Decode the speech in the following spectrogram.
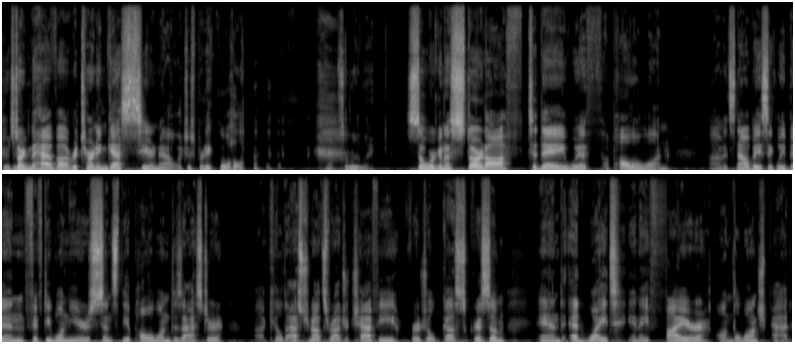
to be, starting to, to have uh, returning guests here now, which is pretty cool. Absolutely. So we're going to start off today with Apollo 1. Um, it's now basically been 51 years since the Apollo 1 disaster uh, killed astronauts Roger Chaffee, Virgil Gus Grissom, and Ed White in a fire on the launch pad.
